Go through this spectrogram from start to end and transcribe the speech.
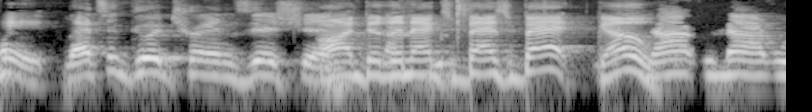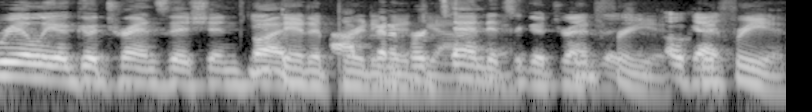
hey, that's a good transition. On to the next best bet. Go. Not not really a good transition, but you did a pretty I'm going to pretend it's a good transition. Good for you. Okay. Good for you.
